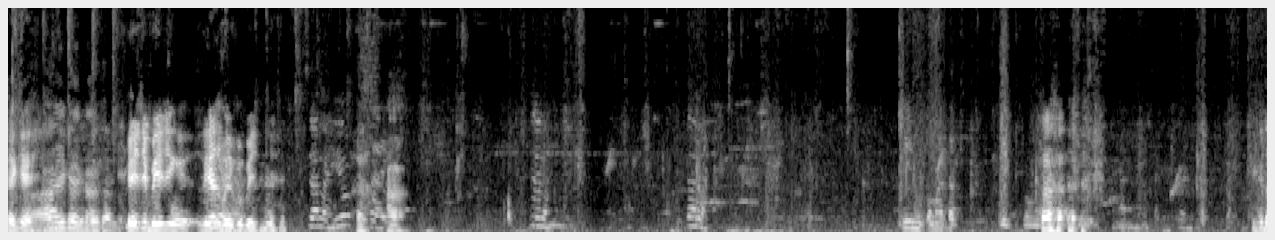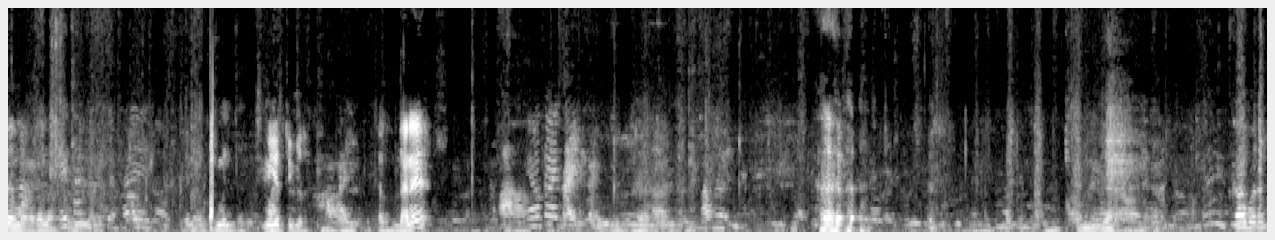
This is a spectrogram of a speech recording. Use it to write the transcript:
है क्या भेज भेजेंगे रियाज भाई को भेजते तिकडे माग ना एक मिनिट. मी येतो तिकडे धने का बरं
